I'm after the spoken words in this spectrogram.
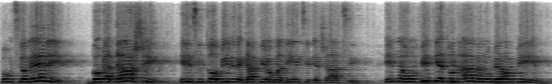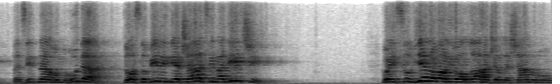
funkcioneri, bogataši ili su to bili nekakvi omladinci, dječaci. Innahum fitjetun amenu bi rabbihim, fazidnahum huda. To su bili dječaci, mladići, koji su vjerovali u Allaha Đelešanuhu,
